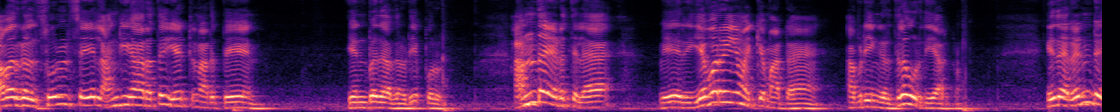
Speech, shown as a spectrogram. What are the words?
அவர்கள் சொல் செயல் அங்கீகாரத்தை ஏற்று நடப்பேன் என்பது அதனுடைய பொருள். அந்த இடத்துல வேறு எவரையும் வைக்க மாட்டேன் அப்படிங்கிறதுல உறுதியாக இருக்கணும். இதை ரெண்டு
